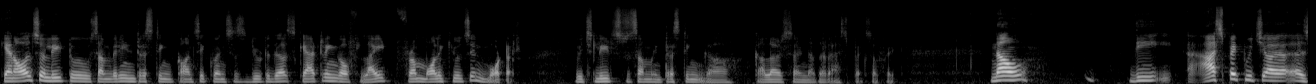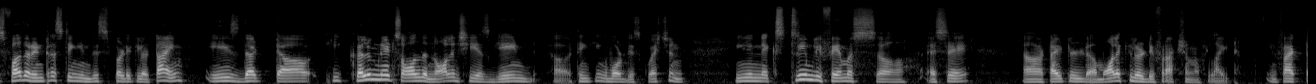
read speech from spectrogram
can also lead to some very interesting consequences due to the scattering of light from molecules in water which leads to some interesting colors and other aspects of it. Now, the aspect which uh, is further interesting in this particular time is that uh, he culminates all the knowledge he has gained uh, thinking about this question in an extremely famous essay titled Molecular Diffraction of Light. In fact,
